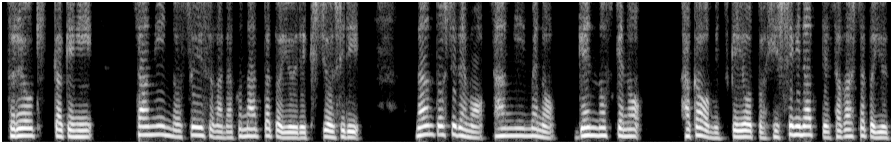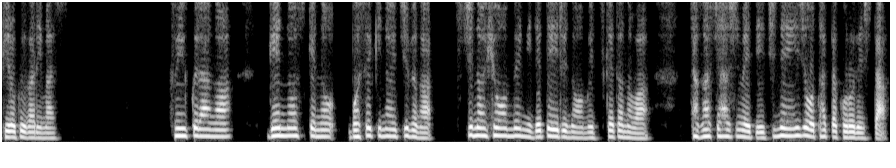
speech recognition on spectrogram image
それをきっかけに3人の水夫が亡くなったという歴史を知り、何としてでも3人目の玄之助の墓を見つけようと必死になって探したという記録があります。文倉が玄之助の墓石の一部が土の表面に出ているのを見つけたのは探し始めて1年以上経った頃でした。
